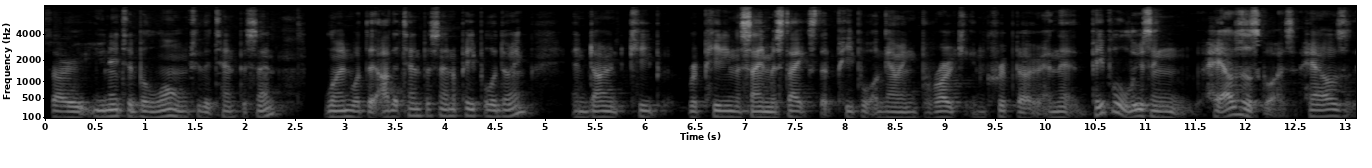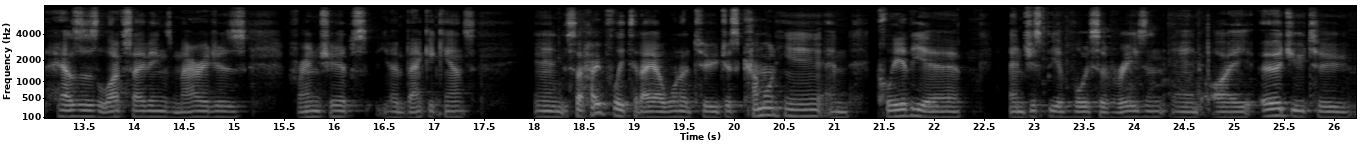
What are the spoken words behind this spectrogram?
So you need to belong to the 10%, learn what the other 10% of people are doing, and don't keep repeating the same mistakes that people are going broke in crypto and that people are losing houses guys House, houses life savings marriages friendships you know bank accounts. And so hopefully today i wanted to just come on here and clear the air and just be a voice of reason. And i urge you to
